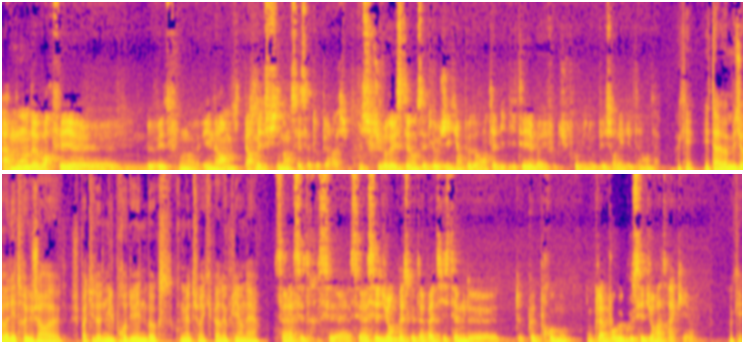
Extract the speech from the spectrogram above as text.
À moins d'avoir fait euh, une levée de fonds énorme qui te permet de financer cette opération. Et si tu veux rester dans cette logique un peu de rentabilité, bah, il faut que tu trouves une OP sur laquelle tu es rentable. Ok. Et tu arrives à mesurer des trucs, genre, je sais pas, tu donnes 1000 produits à une box, combien tu récupères de clients derrière? C'est assez, dur parce que tu n'as pas de système de, de, code promo. Donc là, pour le coup, c'est dur à traquer. Ok.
